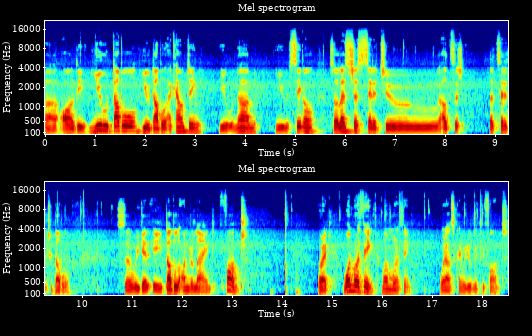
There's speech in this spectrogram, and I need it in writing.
uh, all the U double, U double accounting, U none, U single. So let's just set it to, let's, let's set it to double. So we get a double underlined font. Alright, one more thing, one more thing. What else can we do with the font?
